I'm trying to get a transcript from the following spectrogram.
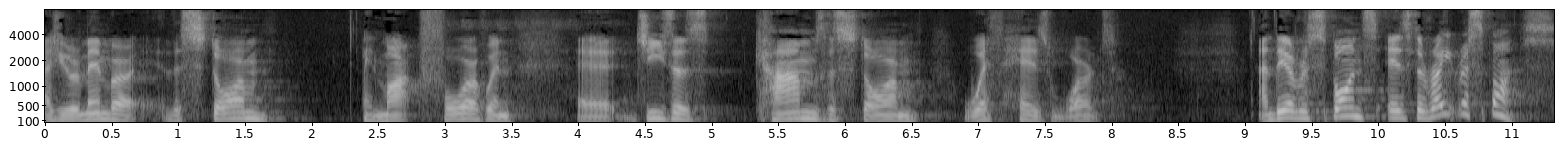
As you remember, the storm in Mark 4 when uh, Jesus calms the storm with his word. And their response is the right response.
